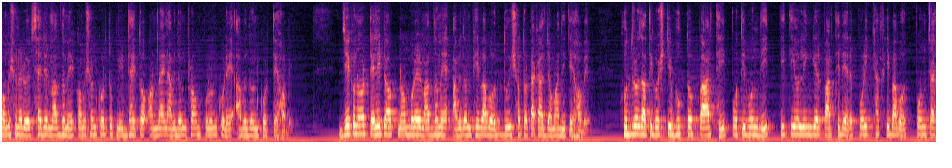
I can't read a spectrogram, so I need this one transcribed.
কমিশনের ওয়েবসাইটের মাধ্যমে কমিশন কর্তৃক নির্ধারিত অনলাইন আবেদন ফর্ম পূরণ করে আবেদন করতে হবে। যে কোনো টেলিটক নম্বরের মাধ্যমে আবেদন ফি বাবদ দুই শত টাকা জমা দিতে হবে। ক্ষুদ্র জাতিগোষ্ঠীভুক্ত প্রার্থী প্রতিবন্ধী তৃতীয় লিঙ্গের প্রার্থীদের পরীক্ষা ফি বাবদ পঞ্চাশ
